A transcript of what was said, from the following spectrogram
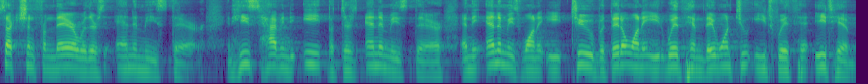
section from there where there's enemies there. And he's having to eat, but there's enemies there. And the enemies want to eat too, but they don't want to eat with him. They want to eat with him, eat him,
